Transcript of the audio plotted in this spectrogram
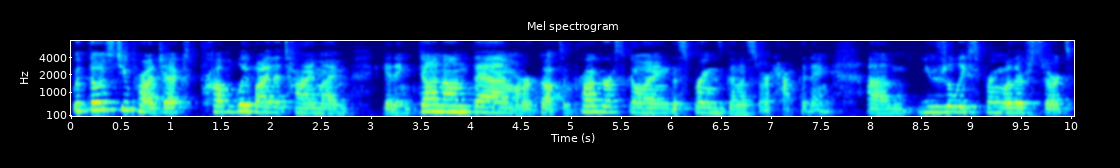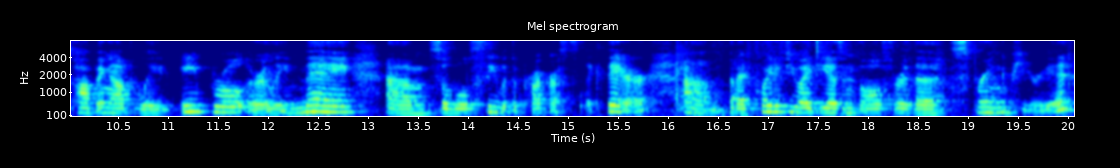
with those two projects, probably by the time I'm getting done on them or got some progress going, the spring's gonna start happening. Um, usually spring weather starts popping up late April, early May, um, so we'll see what the progress is like there. Um, but I have quite a few ideas involved for the spring period.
